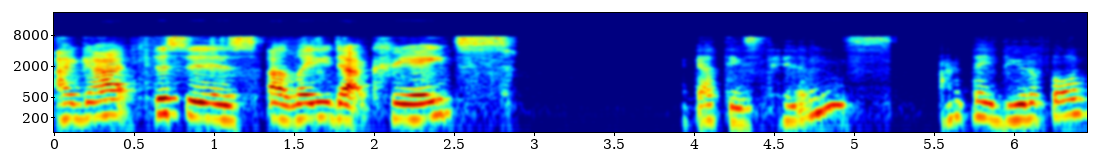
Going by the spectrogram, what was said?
I got this is uh, Lady Dot Creates. I got these pins. Aren't they beautiful?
